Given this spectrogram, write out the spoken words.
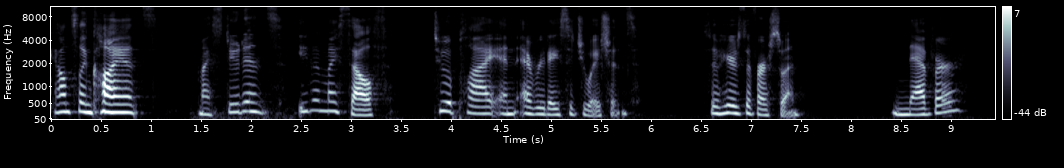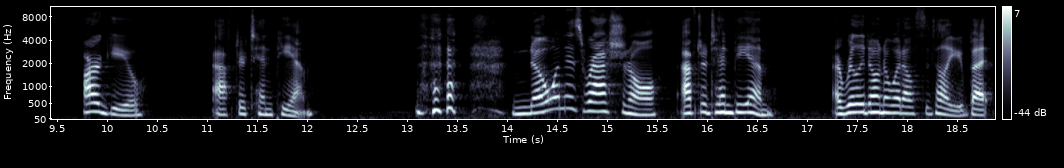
counseling clients, my students, even myself to apply in everyday situations. So here's the first one never argue after 10 p.m. no one is rational after 10 p.m. I really don't know what else to tell you, but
